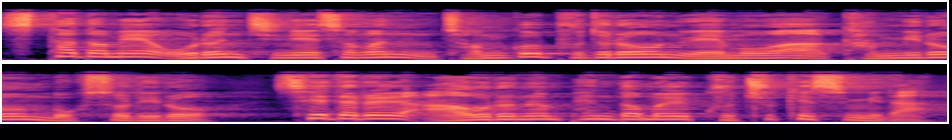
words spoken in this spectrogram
스타덤에 오른 진해성은 젊고 부드러운 외모와 감미로운 목소리로 세대를 아우르는 팬덤을 구축했습니다.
